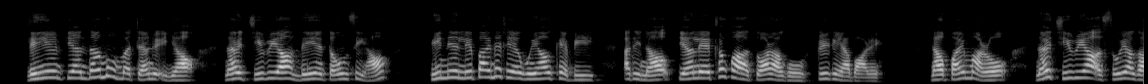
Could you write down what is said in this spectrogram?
။လေရင်ပြန်တမ်းမှုမှတ်တမ်းတွေအရ နိုင်ဂျီးရီးယားလေရင်၃စီဟာဘီနင်လေးပိုင်းနဲ့ထဲဝင်ရောက်ခဲ့ပြီးအဲ့ဒီနောက်ပြန်လည်ထွက်ခွာသွားတာကိုတွေ့ကြရပါတယ်။နောက်ပိုင်းမှာတော့နိုင်ဂျီးရီးယားအစိုးရက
